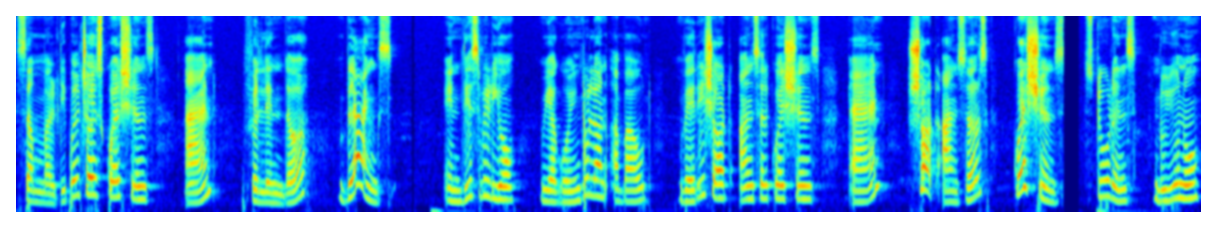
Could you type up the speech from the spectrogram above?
some multiple choice questions and fill in the blanks. In this video, we are going to learn about very short answer questions and short answers questions. Students, do you know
